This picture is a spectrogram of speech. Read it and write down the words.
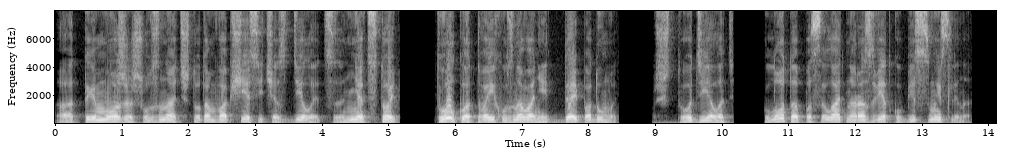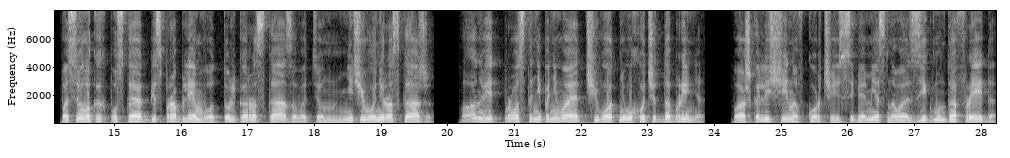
А ты можешь узнать, что там вообще сейчас делается? Нет, стой. Толку от твоих узнаваний дай подумать. Что делать? Лота посылать на разведку бессмысленно. Поселок их пускают без проблем, вот только рассказывать он ничего не расскажет. Он ведь просто не понимает, чего от него хочет Добрыня. Пашка Лещинов, корча из себя местного Зигмунда Фрейда,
